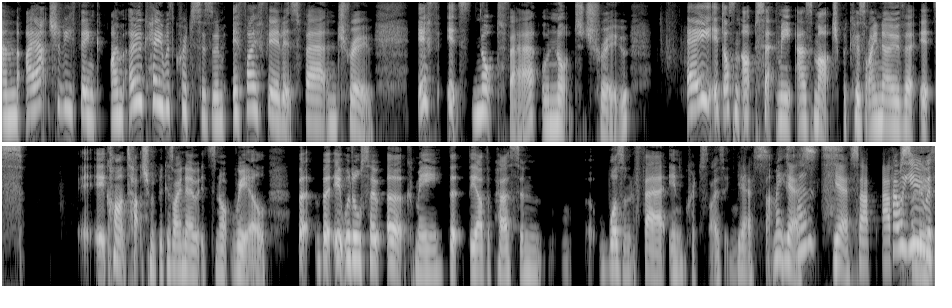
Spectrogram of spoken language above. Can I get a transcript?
and I actually think I'm okay with criticism if I feel it's fair and true. If it's not fair or not true, a it doesn't upset me as much because I know that it's it can't touch me because I know it's not real. But but it would also irk me that the other person wasn't fair in criticizing me. Yes, that makes yes. sense. Yes, ab- How are you with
